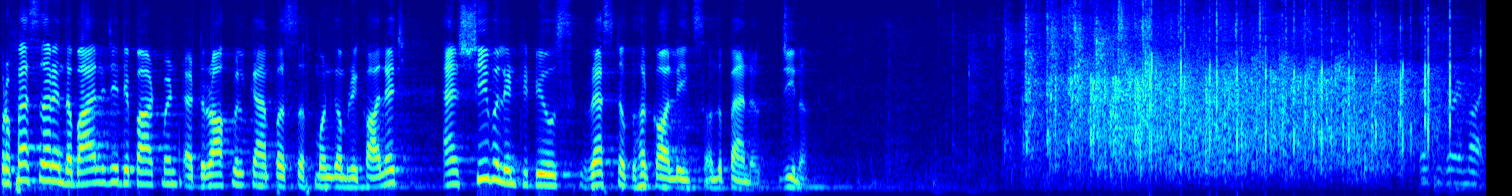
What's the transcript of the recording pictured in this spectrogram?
professor in the biology department at the Rockville campus of Montgomery College, and she will introduce rest of her colleagues on the panel. Gina. Thank you very much.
